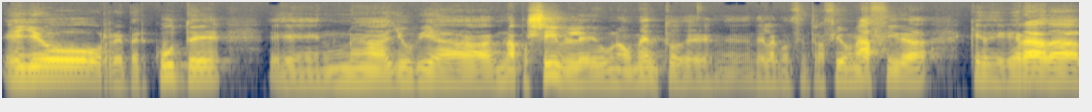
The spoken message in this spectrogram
Ello repercute en una lluvia, una posible, un aumento de, la concentración ácida que degrada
